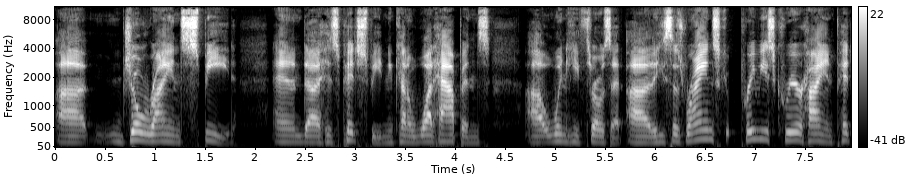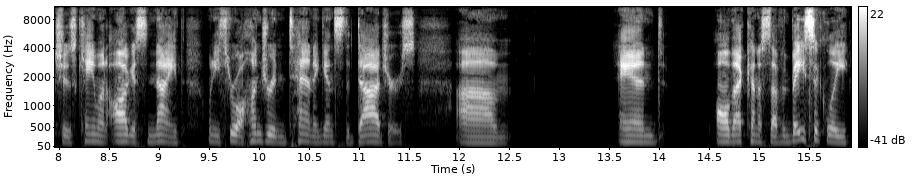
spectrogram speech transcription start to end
uh, Joe Ryan's speed and uh, his pitch speed and kind of what happens uh, when he throws it. Uh, he says Ryan's previous career high in pitches came on August 9th when he threw 110 against the Dodgers. Um, and all that kind of stuff. And basically,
